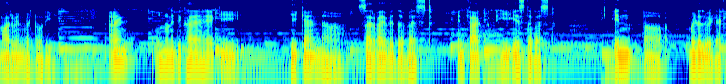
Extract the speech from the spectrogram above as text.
Marvin Vettori and उन्होंने दिखाया है कि he can survive with the best in fact, he is the best in middleweight at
